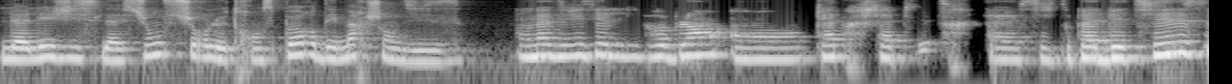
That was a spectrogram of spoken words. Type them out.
la législation sur le transport des marchandises? On a divisé le livre blanc en quatre chapitres, euh, si je ne dis pas de bêtises.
